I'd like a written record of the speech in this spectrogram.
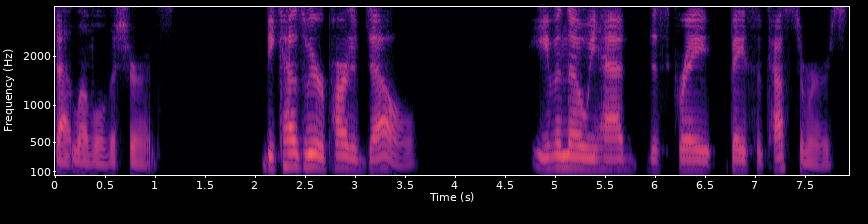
that level of assurance. Because we were part of dell even though we had this great base of customers,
